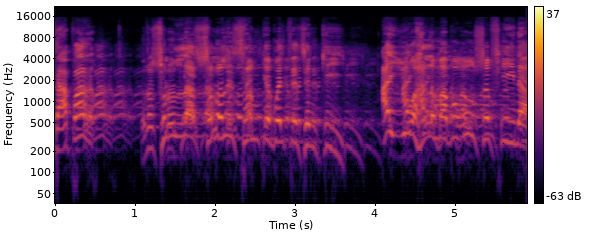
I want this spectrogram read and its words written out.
তারপর রসুল্লাহ আলাইহি ইসলামকে বলতেছেন কি? আইয়ুহাল মাবউস ফিনা।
